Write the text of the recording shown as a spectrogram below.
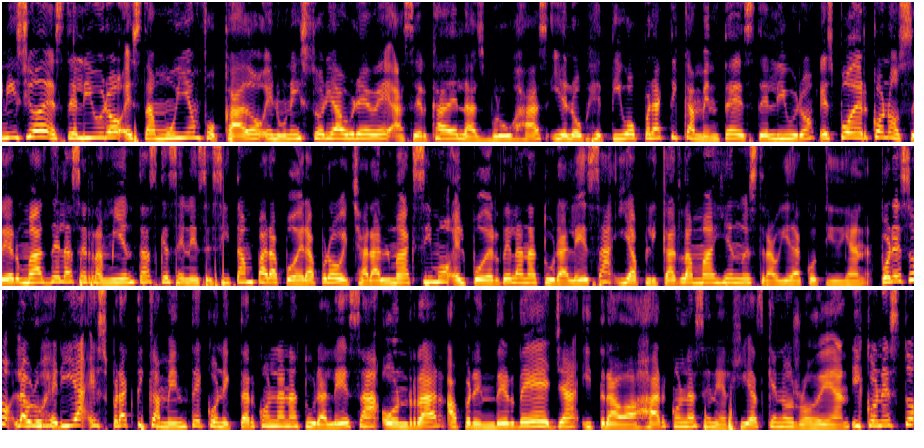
inicio de este libro está muy enfocado en una historia breve acerca de las brujas y el objetivo prácticamente de este libro es poder conocer más de las herramientas que se necesitan para poder aprovechar al máximo el poder de la naturaleza y aplicar la magia en nuestra vida cotidiana. Por eso la brujería es prácticamente conectar con la naturaleza, honrar, aprender de ella y trabajar con las energías que nos rodean. Y con esto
